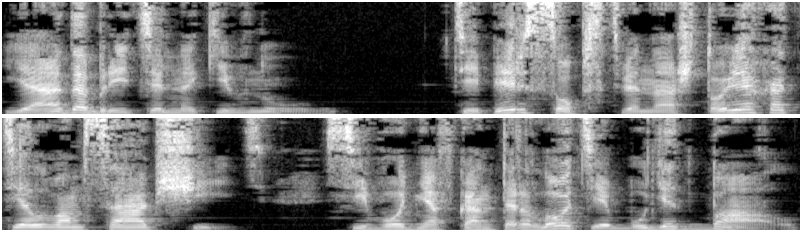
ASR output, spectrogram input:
Я одобрительно кивнул. Теперь, собственно, что я хотел вам сообщить. Сегодня в Кантерлоте будет бал.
